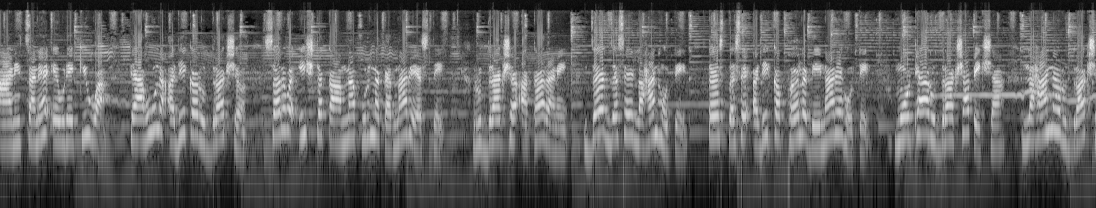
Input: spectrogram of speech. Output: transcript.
आणि चण्या एवढे किंवा त्याहून अधिक रुद्राक्ष सर्व इष्ट कामना पूर्ण करणारे असते. रुद्राक्ष आकाराने जसे लहान होते तस तसे अधिक फल देणारे होते. मोठ्या रुद्राक्षापेक्षा लहान रुद्राक्ष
